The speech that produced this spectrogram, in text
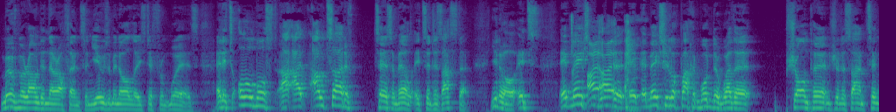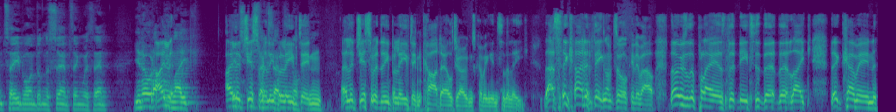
move him around in their offense and use him in all these different ways. And it's almost, I, I, outside of Taysom Hill, it's a disaster. You know, it's it makes you I- wonder, it, it makes you look back and wonder whether Sean Payton should have signed Tim Tebow and done the same thing with him. You know what I, I mean? Like, I legitimately believed in. I legitimately believed in Cardale Jones coming into the league. That's the kind of thing I'm talking about. Those are the players that need to that, that like that come in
